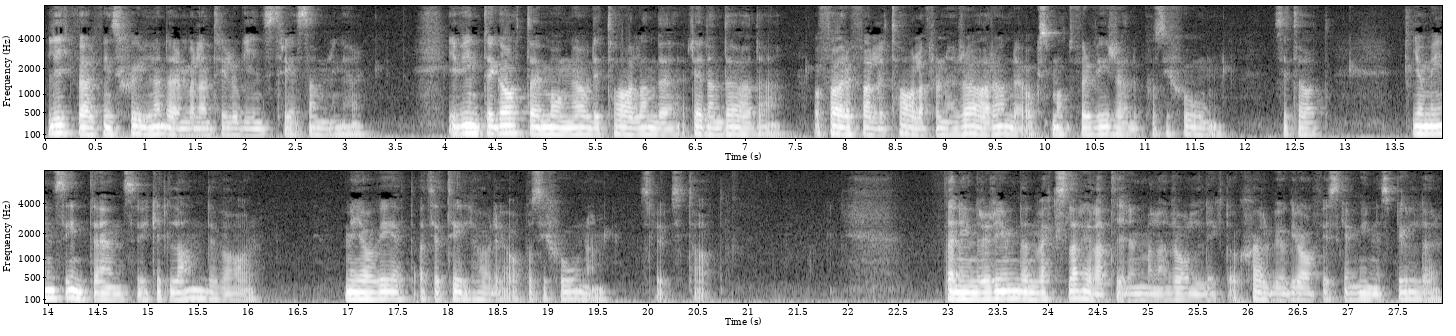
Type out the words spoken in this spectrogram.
Likväl finns skillnader mellan trilogins tre samlingar. I Vintergata är många av de talande redan döda och förefaller tala från en rörande och smått förvirrad position. Citat. Jag minns inte ens vilket land det var, men jag vet att jag tillhörde oppositionen. Slutcitat. Den inre rymden växlar hela tiden mellan rolldikt och självbiografiska minnesbilder.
